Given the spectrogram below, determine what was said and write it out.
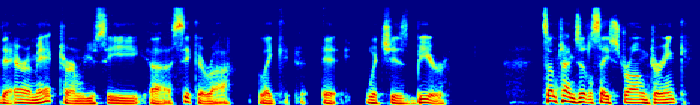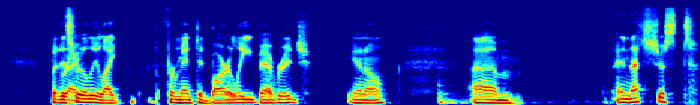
the Aramaic term you see uh, sikara, like it, which is beer. Sometimes it'll say strong drink, but it's Right. really like fermented barley beverage, you know. Um, and that's just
